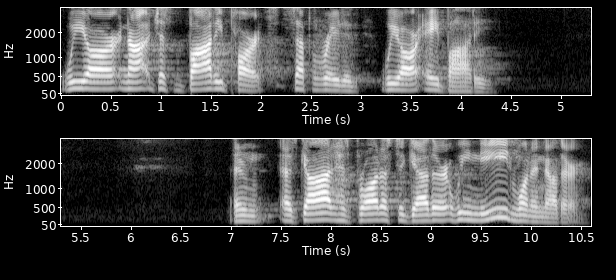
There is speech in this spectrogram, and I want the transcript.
we are not just body parts separated. We are a body. And as God has brought us together, we need one another.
